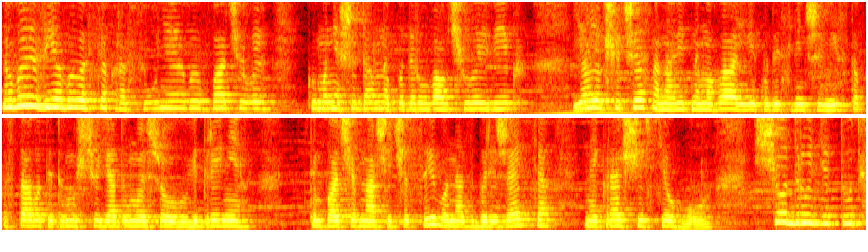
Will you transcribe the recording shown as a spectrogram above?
Нове з'явилася красуня, ви бачили, яку мені нещодавно подарував чоловік. Я, якщо чесно, навіть не могла її кудись в інше місто поставити, тому що я думаю, що у вітрині, тим паче в наші часи, вона збережеться найкраще всього. Що, друзі, тут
